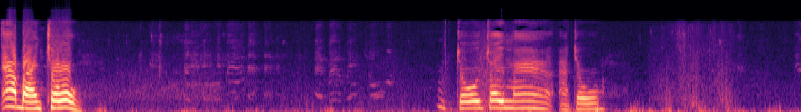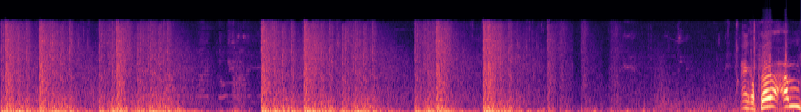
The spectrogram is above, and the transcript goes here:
à bạn trô trô chơi ma à trô anh gặp đó âm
